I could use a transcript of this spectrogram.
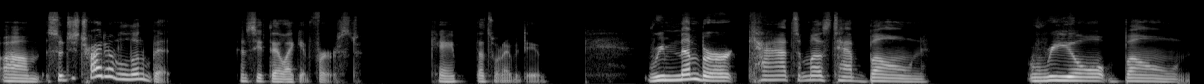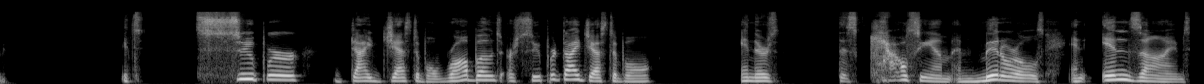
Um, so just try it on a little bit and see if they like it first. Okay, that's what I would do. Remember, cats must have bone, real bone. It's super digestible. Raw bones are super digestible, and there's this calcium and minerals and enzymes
